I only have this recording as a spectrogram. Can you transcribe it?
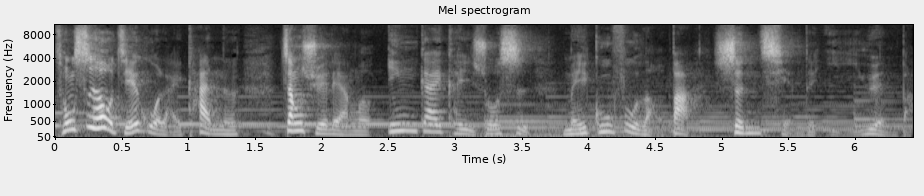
从事后结果来看呢，张学良哦，应该可以说是没辜负老爸生前的遗愿吧。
